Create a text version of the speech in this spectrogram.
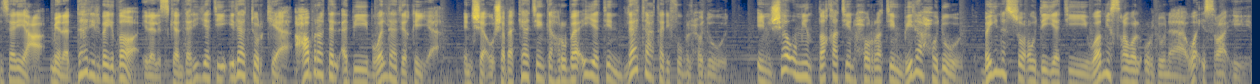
سريعة من الدار البيضاء إلى الإسكندرية إلى تركيا عبر تل أبيب واللاذقية. إنشاء شبكات كهربائية لا تعترف بالحدود. إنشاء منطقة حرة بلا حدود بين السعودية ومصر والأردن وإسرائيل.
